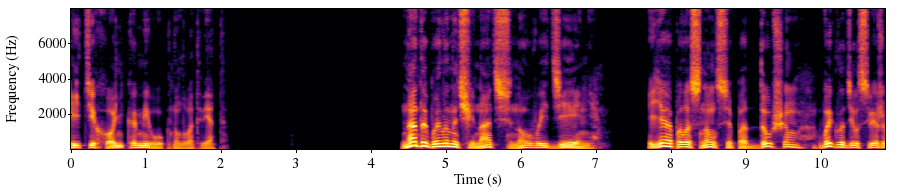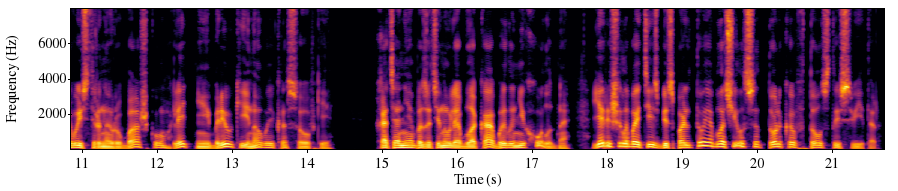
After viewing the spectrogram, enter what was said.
и тихонько мяукнул в ответ. Надо было начинать новый день. Я ополоснулся под душем, выгладил свежевыстиранную рубашку, летние брюки и новые кроссовки. Хотя небо затянули облака, было не холодно. Я решил обойтись без пальто и облачился только в толстый свитер.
